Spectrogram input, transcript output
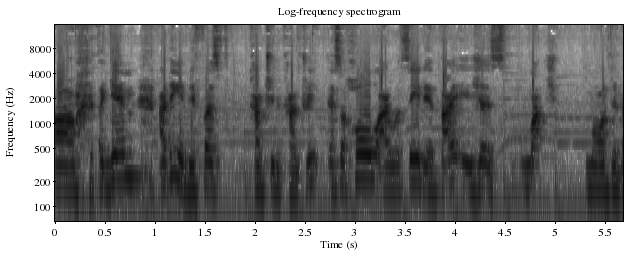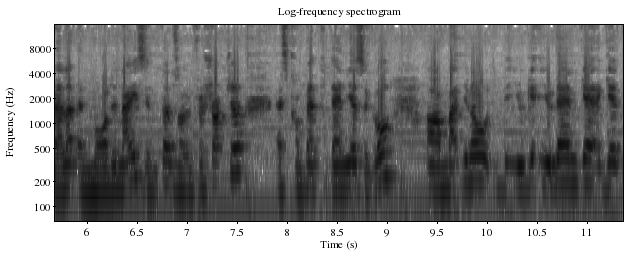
Uh, again, I think it differs country to country. As a whole, I would say that entire Asia is much more developed and modernized in terms of infrastructure as compared to 10 years ago. Um, but you know you get you then get get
